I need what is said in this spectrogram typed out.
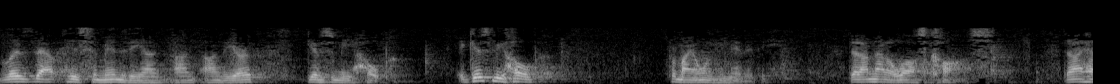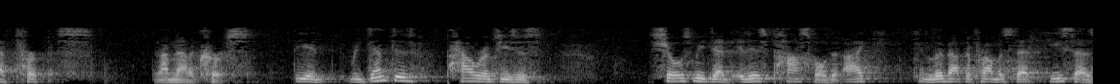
lives out his humanity on, on, on the earth gives me hope. It gives me hope for my own humanity. That I'm not a lost cause. That I have purpose. That I'm not a curse. The redemptive power of Jesus shows me that it is possible that I can live out the promise that He says,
